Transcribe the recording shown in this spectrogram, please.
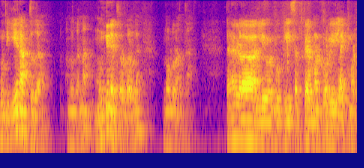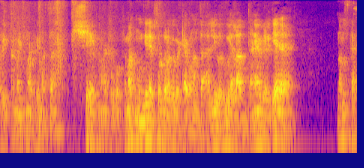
ಮುಂದೆ ಏನಾಗ್ತದೆ ಅನ್ನೋದನ್ನು ಮುಂದಿನ ಎಪಿಸೋಡ್ಗಳಿಗೆ ನೋಡೋಣ ಅಂತ. ದಣಗಳ ಅಲ್ಲಿವರೆಗೂ ಪ್ಲೀಸ್ ಸಬ್ಸ್ಕ್ರೈಬ್ ಮಾಡ್ಕೊರಿ ಲೈಕ್ ಮಾಡಿರಿ ಕಮೆಂಟ್ ಮಾಡಿರಿ ಮತ್ತು ಶೇರ್ ಮಾಡಿರಿ ಓಕೆ ಮತ್ತು ಮುಂದಿನ ಎಪಿಸೋಡ್ದೊಳಗೆ ಭೇಟಿಯಾಗೋಣ ಅಂತ. ಅಲ್ಲಿವರೆಗೂ ಎಲ್ಲ ದಣಗಳಿಗೆ ನಮಸ್ಕಾರ.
